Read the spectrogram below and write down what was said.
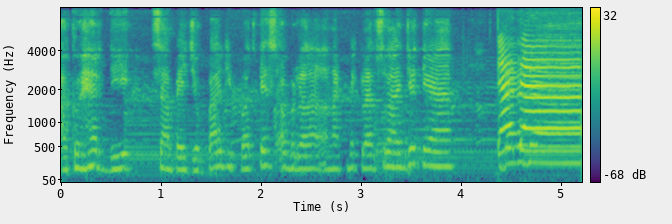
Aku Herdi, sampai jumpa di podcast obrolan anak Miklab selanjutnya. dadah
